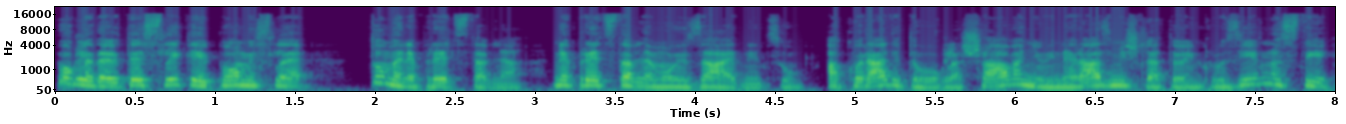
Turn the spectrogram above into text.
Pogledaju te slike i pomisle, to me ne predstavlja, ne predstavlja moju zajednicu. Ako radite u oglašavanju i ne razmišljate o inkluzivnosti,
